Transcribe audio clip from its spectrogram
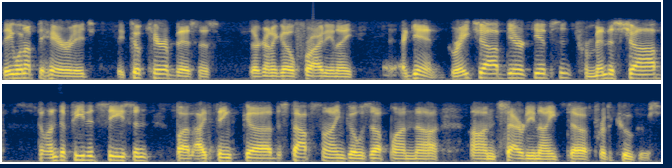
They went up to Heritage. They took care of business. They're going to go Friday night. Again, great job, Derek Gibson. Tremendous job. Undefeated season. But I think uh, the stop sign goes up on uh, on Saturday night uh, for the Cougars.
